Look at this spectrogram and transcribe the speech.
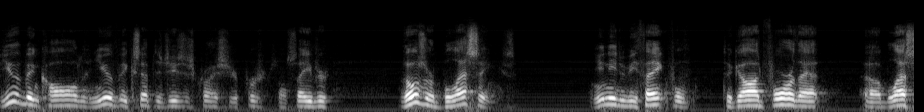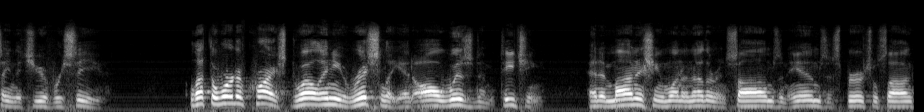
you have been called and you have accepted Jesus Christ as your personal Savior, those are blessings. You need to be thankful to God for that uh, blessing that you have received. Let the word of Christ dwell in you richly in all wisdom, teaching and admonishing one another in psalms and hymns and spiritual songs,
